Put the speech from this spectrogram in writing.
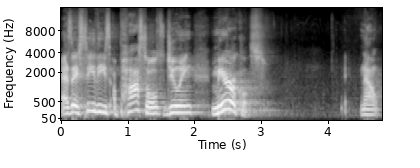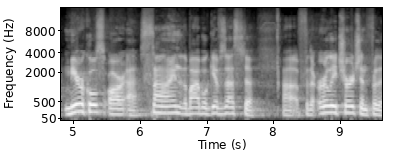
as they see these apostles doing miracles. Now, miracles are a sign that the Bible gives us to uh, for the early church and for, the,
